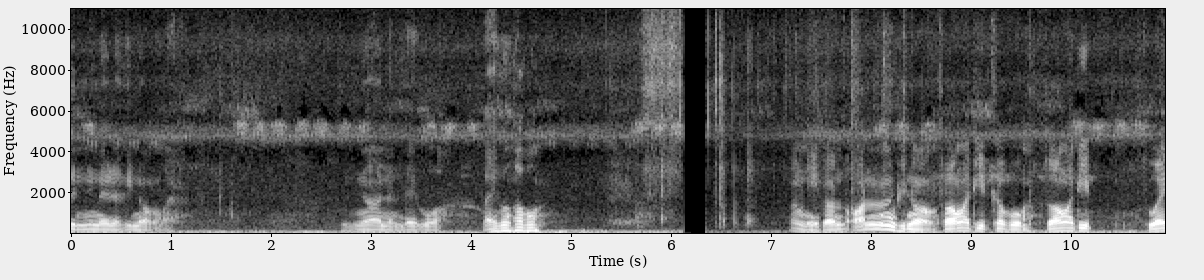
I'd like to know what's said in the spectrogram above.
เป็นยังไงล่ะพี่น้องมางานนั้นได้บ่ไปเพิ่งครับผมอันนี้ก็อ่อนพี่น้องสองอาทิตย์ครับผมสองอาทิตย์สวย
